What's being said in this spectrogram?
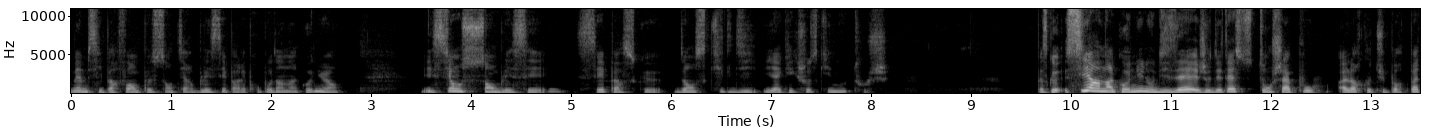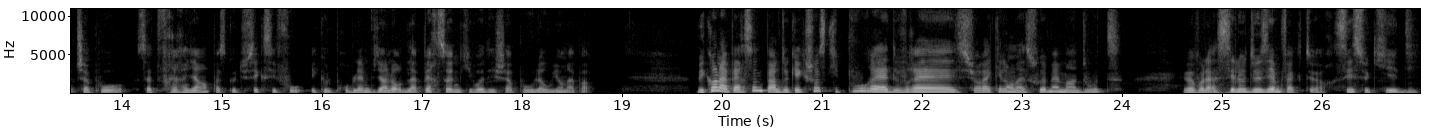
Même si parfois on peut se sentir blessé par les propos d'un inconnu. Hein. Mais si on se sent blessé, c'est parce que dans ce qu'il dit, il y a quelque chose qui nous touche. Parce que si un inconnu nous disait je déteste ton chapeau alors que tu portes pas de chapeau, ça te ferait rien parce que tu sais que c'est faux et que le problème vient alors de la personne qui voit des chapeaux là où il n'y en a pas. Mais quand la personne parle de quelque chose qui pourrait être vrai, sur laquelle on a soi-même un doute, eh ben voilà, c'est le deuxième facteur, c'est ce qui est dit.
